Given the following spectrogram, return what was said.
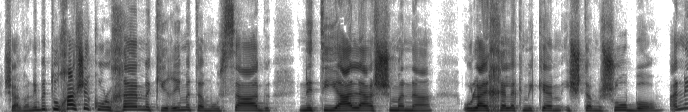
עכשיו, אני בטוחה שכולכם מכירים את המושג נטייה להשמנה. אולי חלק מכם השתמשו בו. אני,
